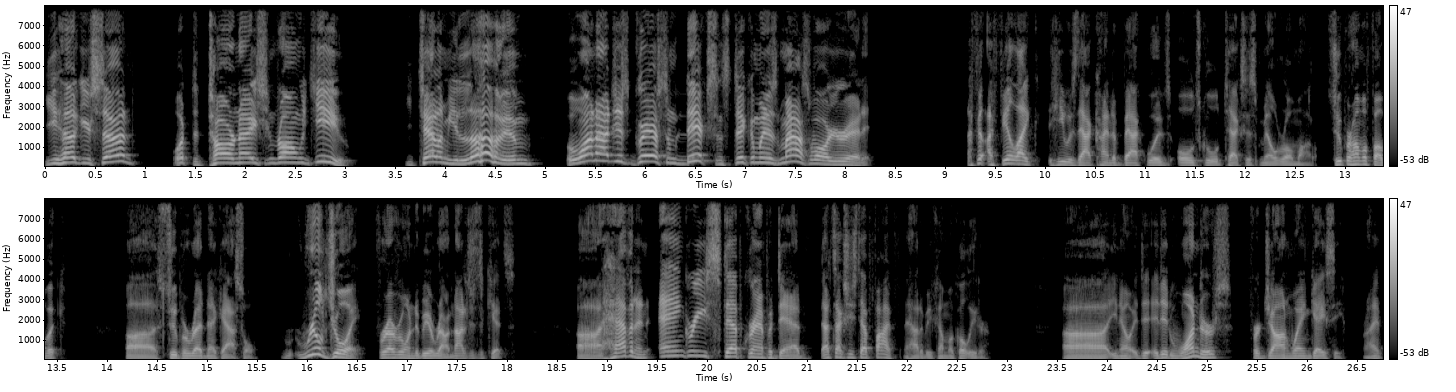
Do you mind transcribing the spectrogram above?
You hug your son? What the tarnation wrong with you? You tell him you love him, well, why not just grab some dicks and stick them in his mouth while you're at it? I feel I feel like he was that kind of backwoods, old school Texas male role model. Super homophobic, uh, super redneck asshole. Real joy for everyone to be around, not just the kids. Uh, having an angry step grandpa dad, that's actually step five in how to become a cult leader. Uh, you know, it, it, did wonders for John Wayne Gacy, right?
